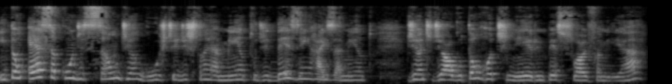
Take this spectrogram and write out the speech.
Então, essa condição de angústia, de estranhamento, de desenraizamento diante de algo tão rotineiro, impessoal e familiar,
